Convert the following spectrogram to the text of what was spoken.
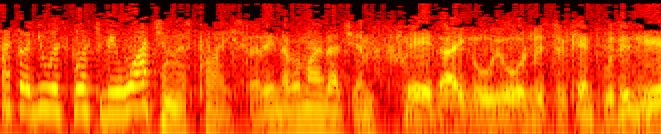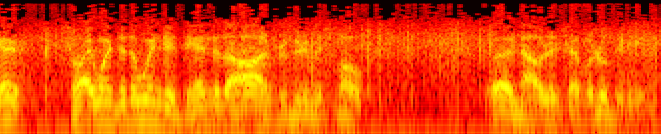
I thought you were supposed to be watching this place. Steady, never mind that, Jim. Faith, I knew you and Mr. Kent was in here, so I went to the window at the end of the hall for a bit of a smoke. Well, now, let's have a look at him.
